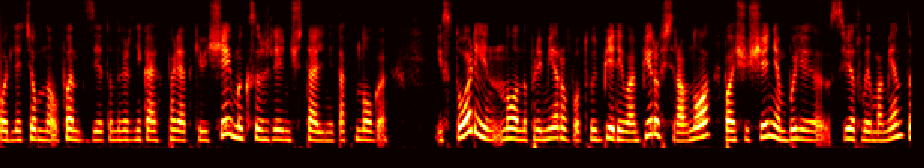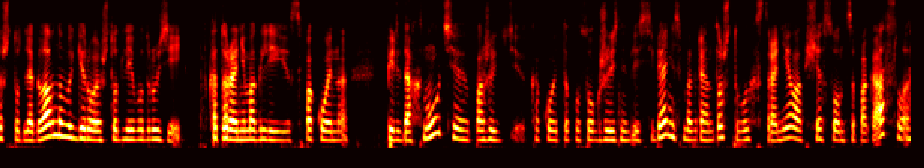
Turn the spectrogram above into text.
хоть для темного фэнтези это наверняка в порядке вещей. Мы, к сожалению, читали не так много историй, но, например, вот в «Империи вампиров» все равно по ощущениям были светлые моменты, что для главного героя, что для его друзей, в которые они могли спокойно передохнуть, пожить какой-то кусок жизни для себя, несмотря на то, что в их стране вообще солнце погасло,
